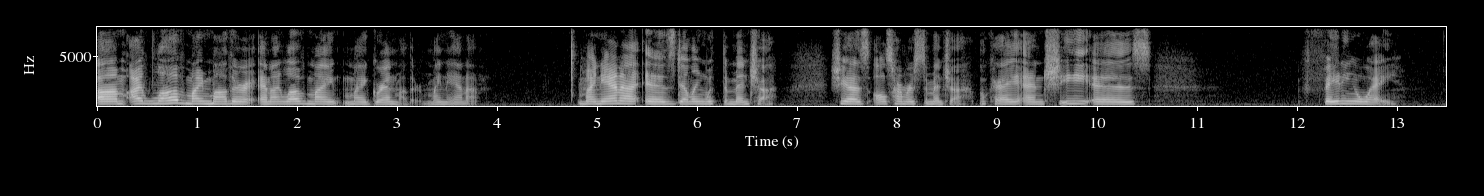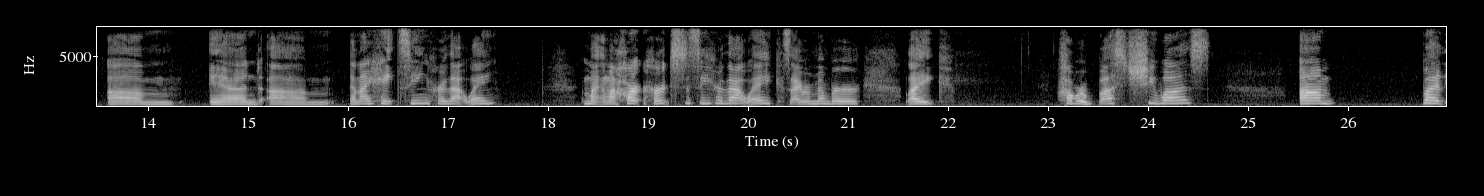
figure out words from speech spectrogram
Um, i love my mother and i love my my grandmother my nana. My nana is dealing with dementia. She has alzheimer's dementia okay? And she is fading away. Um, and um, and i hate seeing her that way. My, my heart hurts to see her that way because i remember like how robust she was. Um, but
